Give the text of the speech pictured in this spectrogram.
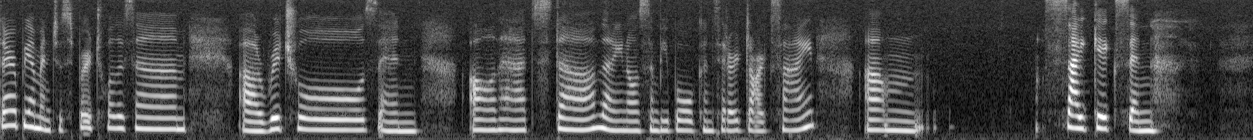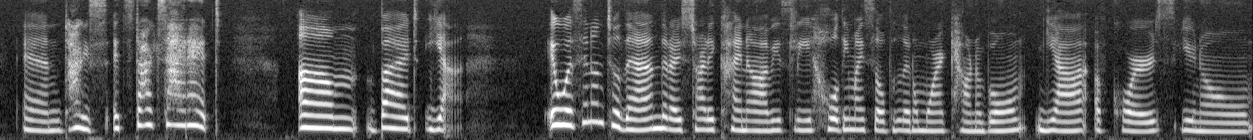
therapy. I'm into spiritualism, uh, rituals, and all that stuff that I know some people consider dark side. Um, psychics and and dark, it's dark sided. Um, but yeah it wasn't until then that I started kind of obviously holding myself a little more accountable. Yeah, of course, you know,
